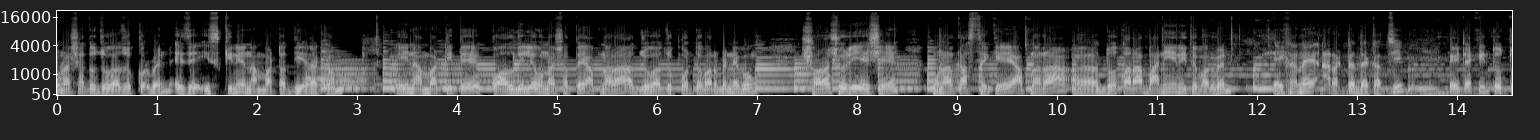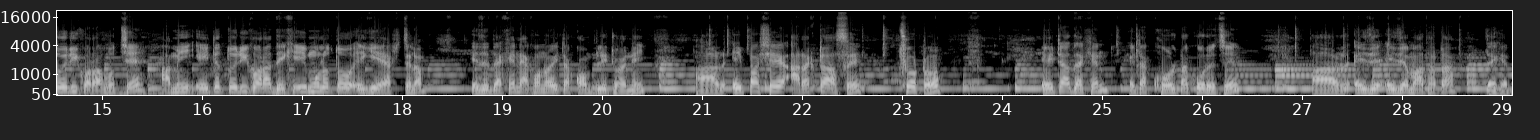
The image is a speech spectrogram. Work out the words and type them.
ওনার সাথে যোগাযোগ করবেন। এই যে স্ক্রিনে নাম্বারটা দিয়ে রাখলাম। এই নাম্বারটিতে কল দিলে ওনার সাথে আপনারা যোগাযোগ করতে পারবেন এবং সরাসরি এসে ওনার কাছ থেকে আপনারা দোতারা বানিয়ে নিতে পারবেন। এখানে আর একটা দেখাচ্ছি। এটা কিন্তু তৈরি করা হচ্ছে। আমি এইটা তৈরি করা দেখেই মূলত এগিয়ে আসছিলাম। এই যে দেখেন এখনও এটা কমপ্লিট হয়নি আর এই পাশে আর আছে, ছোট। এটা দেখেন, এটা খোলটা করেছে। আর এই যে এই যে মাথাটা, দেখেন।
